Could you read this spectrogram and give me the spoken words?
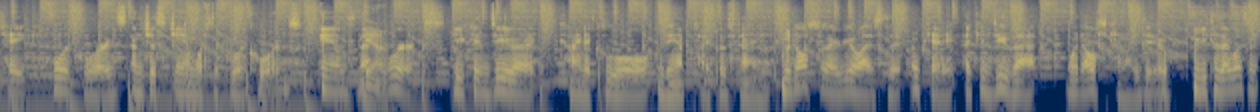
take four chords and just jam with the four chords. And that Yeah. works. You can do a kind of cool vamp type of thing. But also I realized that, okay, I can do that. What else can I do? Because I wasn't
